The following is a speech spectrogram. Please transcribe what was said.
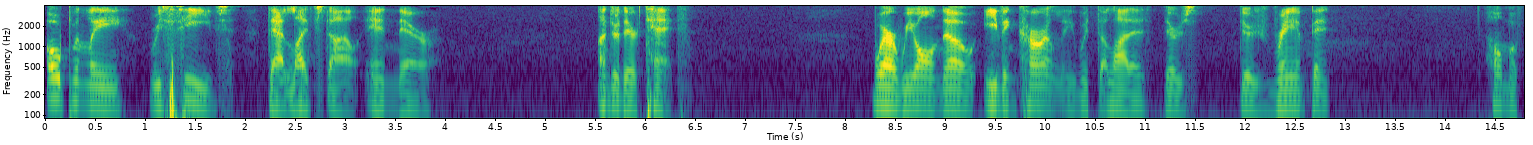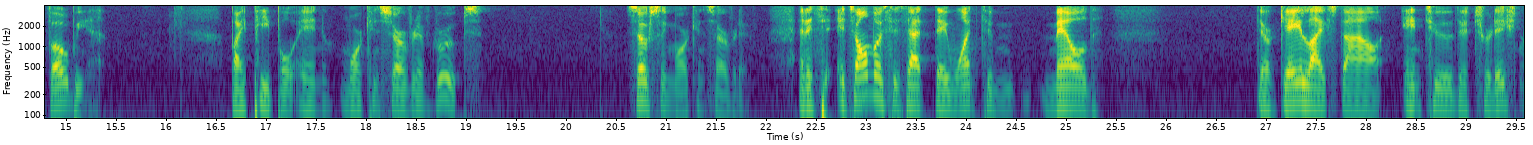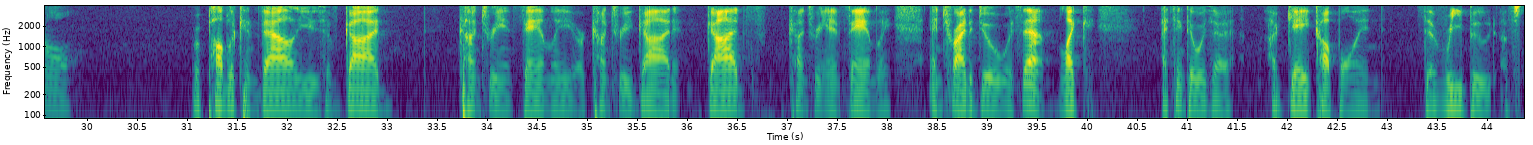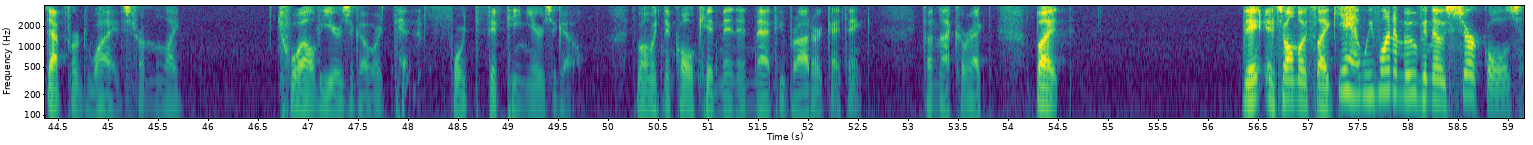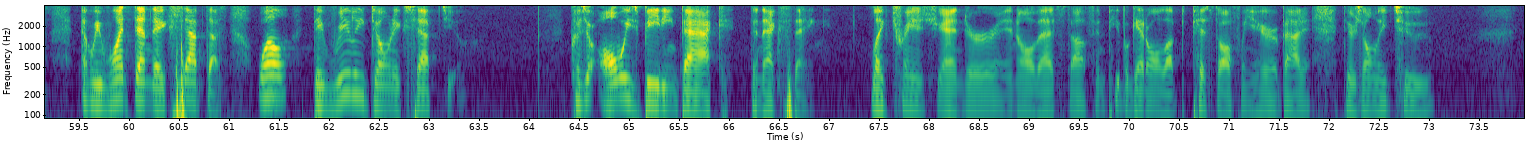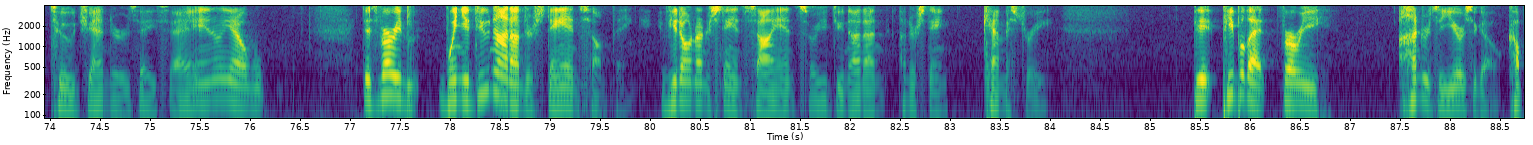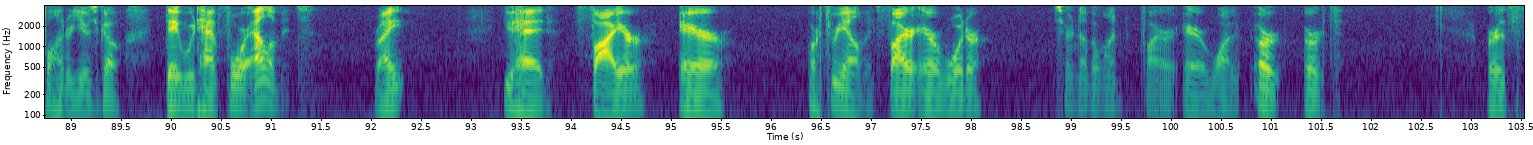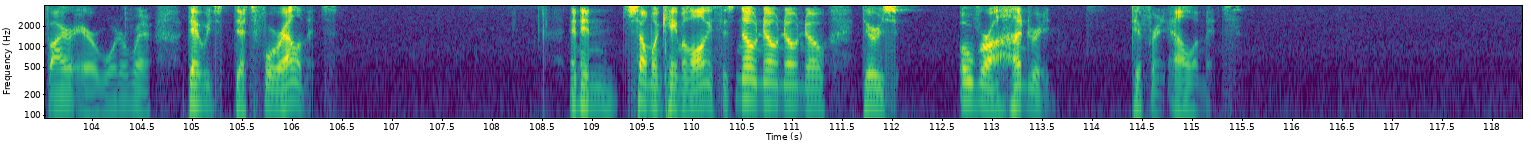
openly receives that lifestyle in their under their tent. Where we all know, even currently, with a lot of there's there's rampant homophobia by people in more conservative groups, socially more conservative, and it's it's almost as that they want to meld their gay lifestyle into the traditional Republican values of God, country, and family, or country, God, God, country, and family, and try to do it with them. Like, I think there was a, a gay couple in the reboot of Stepford Wives from like 12 years ago or 10, 14, 15 years ago. The one with Nicole Kidman and Matthew Broderick, I think, if I'm not correct. But they, it's almost like, yeah, we want to move in those circles and we want them to accept us. Well, they really don't accept you because they're always beating back the next thing, like transgender and all that stuff. And people get all up pissed off when you hear about it. There's only two two genders, they say. And you know, there's very when you do not understand something, if you don't understand science or you do not un- understand chemistry, people that very hundreds of years ago, a couple hundred years ago, they would have four elements, right? You had fire, air, or three elements: fire, air, water. Is there another one? Fire, air, water, or earth. Earth, fire, air, water, whatever. That was that's four elements. And then someone came along and says, "No, no, no, no. There's over a hundred different elements.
